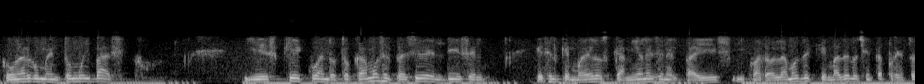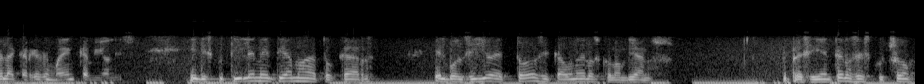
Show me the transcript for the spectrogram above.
con un argumento muy básico, y es que cuando tocamos el precio del diésel, que es el que mueve los camiones en el país, y cuando hablamos de que más del 80% de la carga se mueve en camiones, indiscutiblemente íbamos a tocar el bolsillo de todos y cada uno de los colombianos. El presidente nos escuchó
